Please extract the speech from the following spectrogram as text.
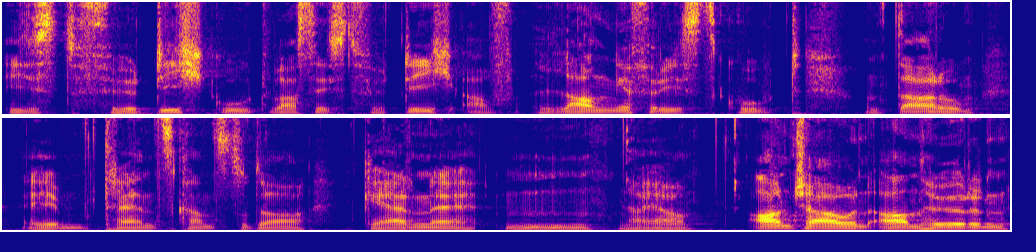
ist für dich gut, was ist für dich auf lange Frist gut. Und darum eben Trends kannst du da gerne, mh, hm, naja, anschauen, anhören,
